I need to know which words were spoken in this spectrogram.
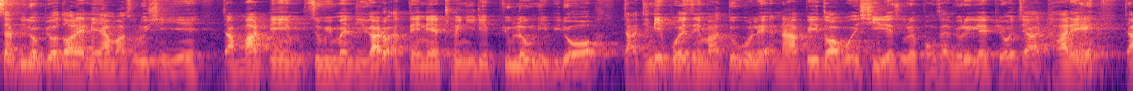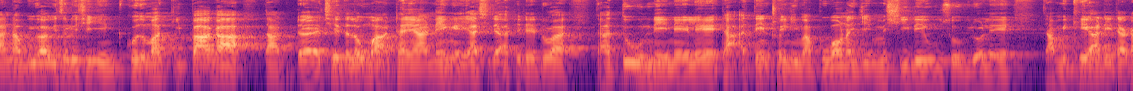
ဆက်ပြီးတော့ပြောသွားတဲ့နေရာမှာဆိုလို့ရှိရင်ဒါမာတင်ဇူဘီမန်ဒီကတော့အသင်းနဲ့ trainee တွေပြုလုပ်နေပြီးတော့ဒါဒီနေ့ပွဲစဉ်မှာသူ့ကိုလည်းအနာပေးသွားပွဲရှိတယ်ဆိုတဲ့ပုံစံမျိုးတွေလည်းပြောကြားထားတယ်ဒါနောက်ပြီးသွားပြီဆိုလို့ရှိရင်ကိုသမကီပါကဒါခြေသလုံးမှာဒဏ်ရာနှဲငယ်ရရှိတာဖြစ်တဲ့အတွက်ဒါသူ့အနေနဲ့လည်းဒါအသင်း trainee မှာပူးပေါင်းနိုင်ခြင်းမရှိသေးဘူးဆိုပြီးတော့လည်းဒါမီခေယာဒေတာက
